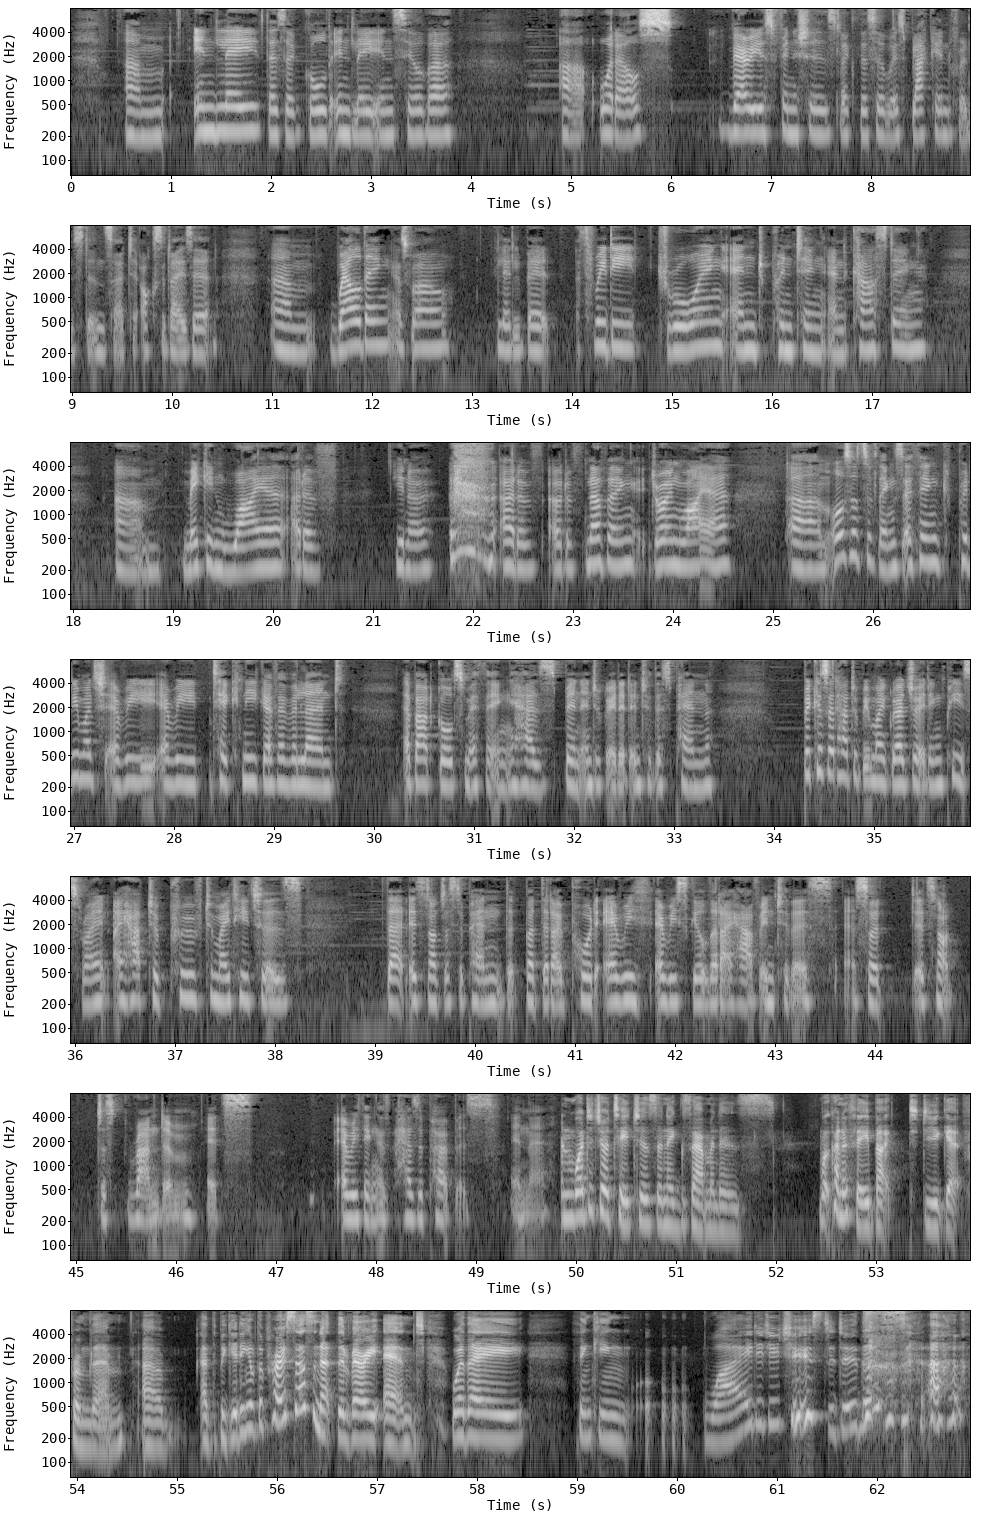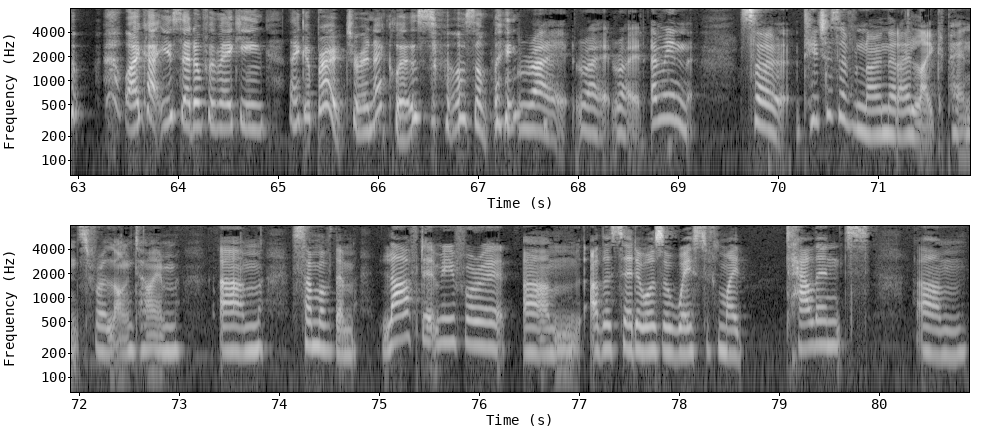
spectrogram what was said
um, inlay. There's a gold inlay in silver. Uh, what else? Various finishes, like the silver is blackened, for instance. I had to oxidize it. Um, welding as well, a little bit. 3D drawing and printing and casting. Um, making wire out of, you know, out of out of nothing. Drawing wire. Um, all sorts of things. I think pretty much every every technique I've ever learned about goldsmithing has been integrated into this pen because it had to be my graduating piece, right? I had to prove to my teachers that it's not just a pen, that, but that I poured every every skill that I have into this. So it, it's not just random. It's everything is, has a purpose in there. And what did your teachers and examiners? What kind of feedback did you get from them um, at the beginning of the process and at the very end? Were they thinking, "Why did you choose to do this?" why can't you settle for making like a brooch or a necklace or something? Right, right, right. I mean, so teachers have known that I like pens for a long time. Um, some of them laughed at me for it. Um, others said it was a waste of my talents. Um,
